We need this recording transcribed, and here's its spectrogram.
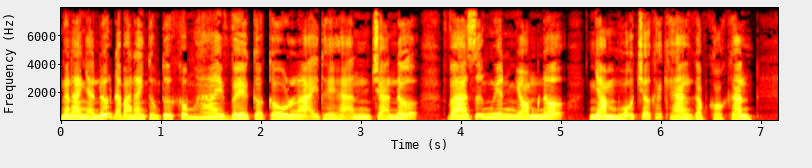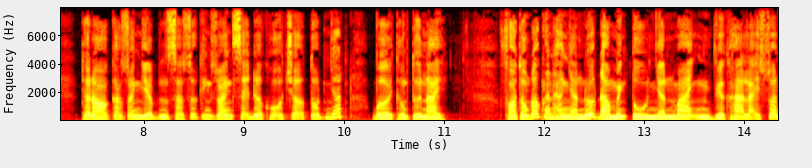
Ngân hàng Nhà nước đã ban hành thông tư 02 về cơ cấu lại thời hạn trả nợ và giữ nguyên nhóm nợ nhằm hỗ trợ khách hàng gặp khó khăn. Theo đó, các doanh nghiệp sản xuất kinh doanh sẽ được hỗ trợ tốt nhất bởi thông tư này. Phó Thống đốc Ngân hàng Nhà nước Đào Minh Tú nhấn mạnh việc hạ lãi suất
